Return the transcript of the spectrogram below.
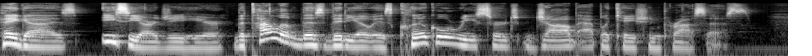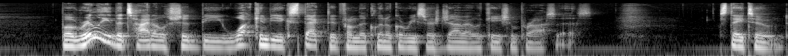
Hey guys, ECRG here. The title of this video is Clinical Research Job Application Process. But really, the title should be What Can Be Expected from the Clinical Research Job Application Process. Stay tuned.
